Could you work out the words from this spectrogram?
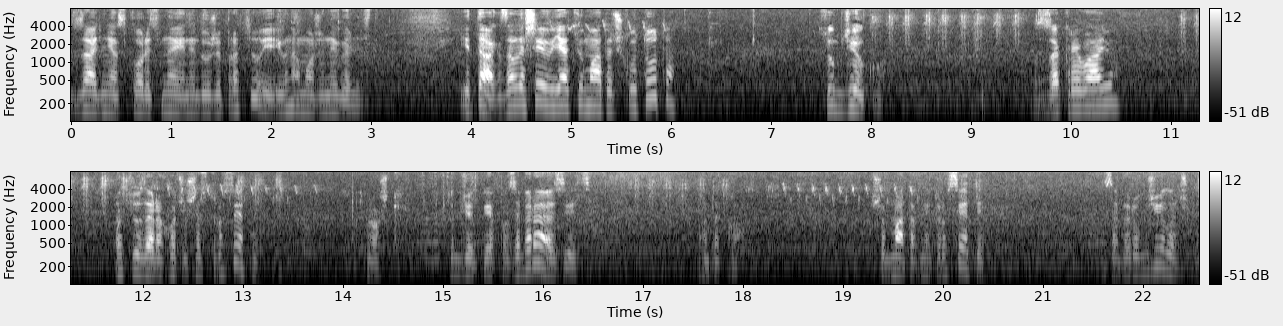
Задня скорість в неї не дуже працює і вона може не вилізти. І так, залишив я цю маточку тут. цю бджілку закриваю. Оцю зараз хочу ще струсити трошки. Цю бджілку я позабираю звідси. Отако. Щоб маток не трусити, заберу бджілочку.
